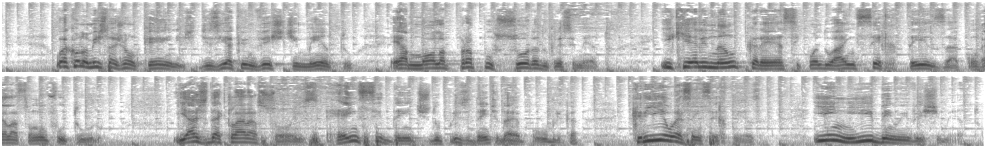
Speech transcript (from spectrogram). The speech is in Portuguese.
O economista John Keynes dizia que o investimento é a mola propulsora do crescimento e que ele não cresce quando há incerteza com relação ao futuro. E as declarações reincidentes do presidente da República criam essa incerteza e inibem o investimento.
